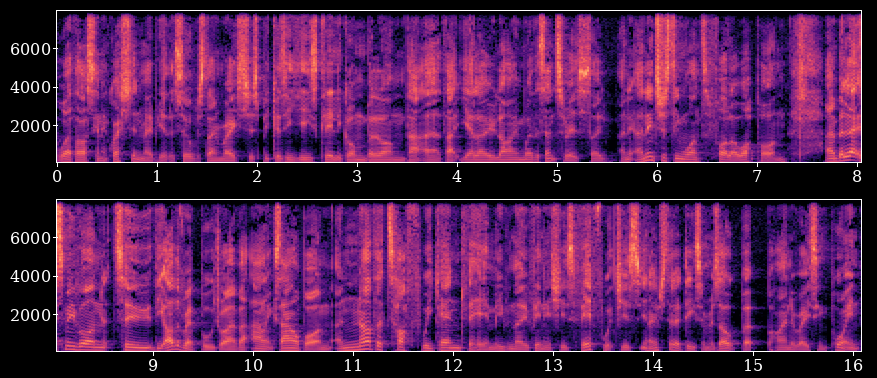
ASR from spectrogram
Worth asking a question maybe at the Silverstone race, just because he, he's clearly gone beyond that uh, that yellow line where the sensor is. So an, an interesting one to follow up on. Um, but let's move on to the other Red Bull driver, Alex Albon. Another tough weekend for him, even though he finishes fifth, which is you know still a decent result, but behind a racing point.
